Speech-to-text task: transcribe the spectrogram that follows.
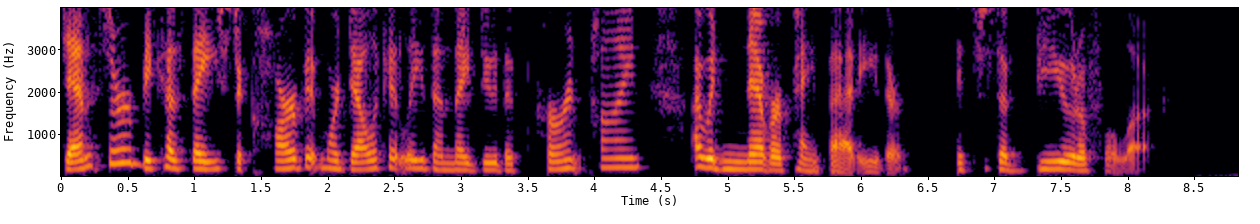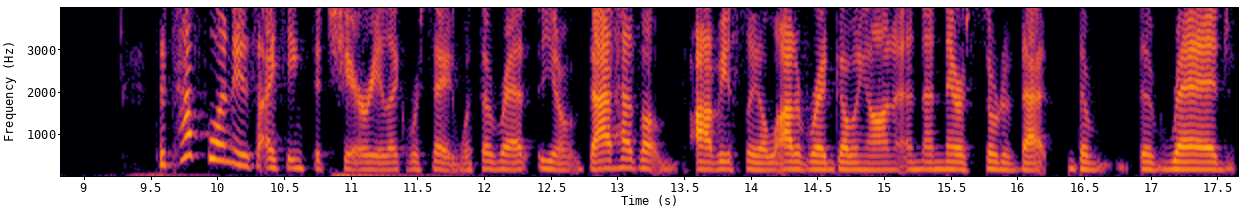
denser because they used to carve it more delicately than they do the current pine. I would never paint that either. It's just a beautiful look. The tough one is, I think, the cherry, like we're saying, with the red. You know, that has a, obviously a lot of red going on, and then there's sort of that the the red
